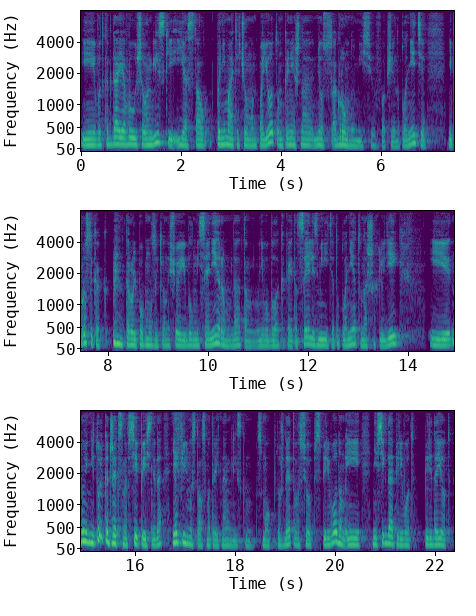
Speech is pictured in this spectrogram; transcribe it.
и вот когда я выучил английский, и я стал понимать, о чем он поет, он, конечно, нес огромную миссию вообще на планете. Не просто как король поп-музыки, он еще и был миссионером, да, там у него была какая-то цель изменить эту планету, наших людей. И, ну и не только Джексона, все песни, да. Я фильмы стал смотреть на английском, смог, потому что до этого все с переводом, и не всегда перевод передает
